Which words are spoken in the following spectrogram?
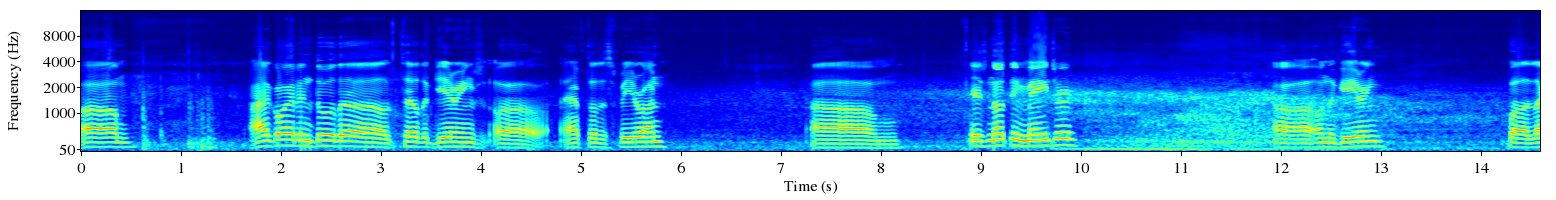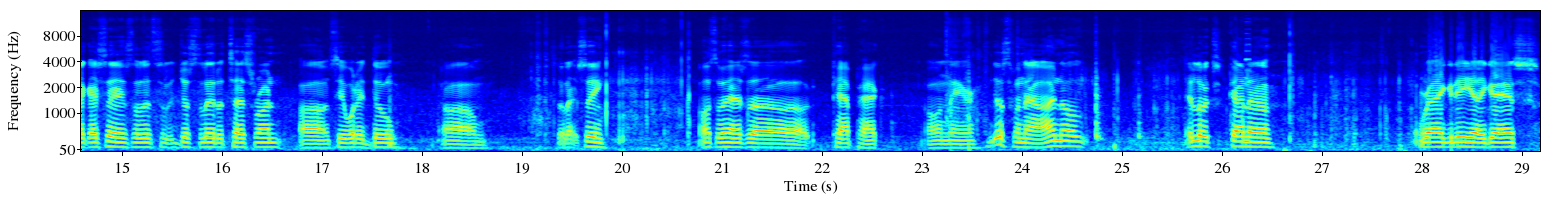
Um, I'll go ahead and do the tell the gearings uh, after the speed run. Um, there's nothing major uh, on the gearing but like I said, so it's just a little test run, uh, see what it do. Um, so let's see. Also has a cap pack on there, just for now. I know it looks kind of raggedy, I guess,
